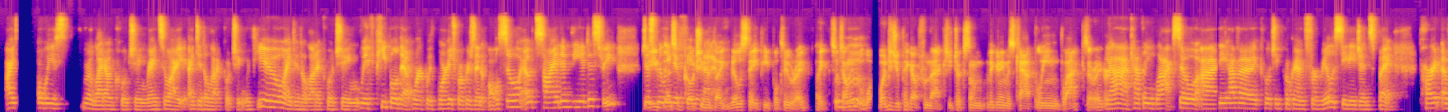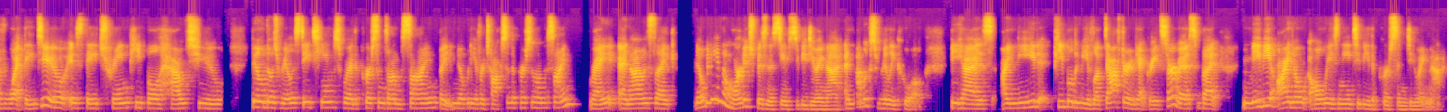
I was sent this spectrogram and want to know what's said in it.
I always relied on coaching, right? So I, I did a lot of coaching with you. I did a lot of coaching with people that work with mortgage brokers and also outside of the industry. Just really did some coaching with out. like real estate people too, right? Like, so tell mm-hmm. me what, what, did you pick up from that? Because you took some. I think your name was Kathleen Black. Is that right? Yeah, Kathleen Black. So uh, they have a coaching program for real estate agents, but part of what they do is they train people how to build those real estate teams where the person's on the sign, but nobody ever talks to the person on the sign. Right. And I was like, nobody in the mortgage business seems to be doing that. And that looks really cool because I need people to be looked after and get great service, but maybe I don't always need to be the person doing that.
